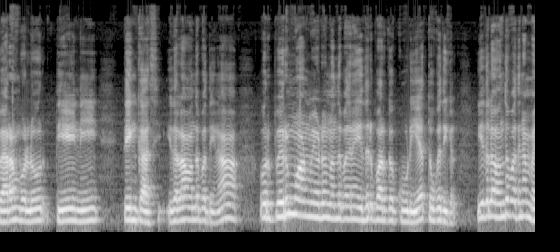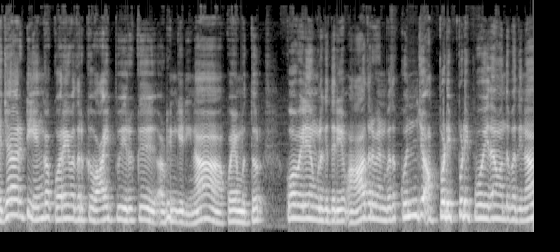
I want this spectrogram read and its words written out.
பெரம்பலூர் தேனி தென்காசி. இதெல்லாம் வந்து பார்த்திங்கன்னா ஒரு பெரும்பான்மையுடன் வந்து பார்த்திங்கன்னா எதிர்பார்க்கக்கூடிய தொகுதிகள். இதில் வந்து பார்த்திங்கன்னா மெஜாரிட்டி எங்கே குறைவதற்கு வாய்ப்பு இருக்குது அப்படின்னு கேட்டிங்கன்னா கோயம்புத்தூர். கோவையிலே உங்களுக்கு தெரியும். ஆதரவு என்பது கொஞ்சம் அப்படி இப்படி போய் தான் வந்து பார்த்திங்கன்னா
